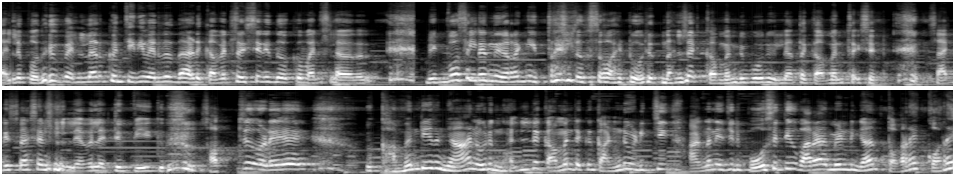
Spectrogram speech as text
അല്ല പൊതുവെ എല്ലാവർക്കും ചിരി വരുന്നതാണ്. കമന്റ് സെക്ഷനിൽ നോക്ക് മനസ്സിലാവുന്നത്. ബിഗ് ബോസിൽ നിന്ന് ഇറങ്ങി ഇത്രയും ദിവസമായിട്ട് ഒരു നല്ല കമന്റ് പോലും ഇല്ലാത്ത കമന്റ് സെക്ഷൻ സാറ്റിസ്ഫാക്ഷൻ ലെവൽ എത്തി പീക്ക് സത്യത്തോടെ കമന്റ് ചെയ്ത് ഞാൻ ഒരു നല്ല കമന്റ് ഒക്കെ കണ്ടുപിടിച്ച് അണ്ണനെ ഇച്ചിരി പോസിറ്റീവ് പറയാൻ വേണ്ടി ഞാൻ കുറെ കുറെ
